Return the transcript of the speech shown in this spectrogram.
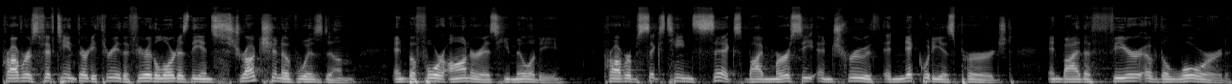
Proverbs 15, 33. The fear of the Lord is the instruction of wisdom, and before honor is humility. Proverbs 16, 6. By mercy and truth, iniquity is purged, and by the fear of the Lord,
